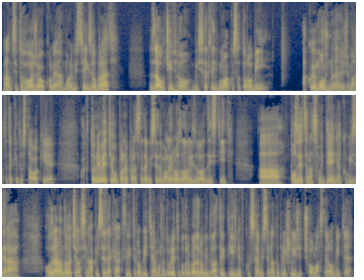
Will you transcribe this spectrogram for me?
v rámci toho vášho okolia, mali by ste ich zobrať, zaučiť ho, vysvetliť mu, ako sa to robí, ako je možné, že máte takýto stav, aký je. Ak to neviete úplne presne, tak by ste to mali rozanalizovať, zistiť a pozrieť sa na svoj deň, ako vyzerá, od rána do večera si napísať, aké aktivity robíte. A možno to budete potrebovať robiť 2-3 týždne v kuse, aby ste na to prišli, že čo vlastne robíte,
